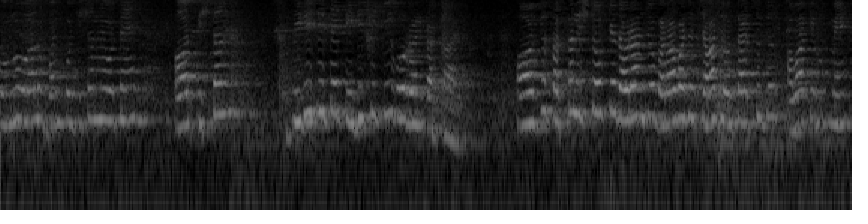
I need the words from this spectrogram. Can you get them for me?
दोनों वाल्व बंद पोजीशन में होते हैं। और पिस्टन बीडीसी से टीडीसी की ओर रन करता है। और जो सक्शन स्ट्रोक के दौरान जो भरा हुआ जो चार्ज होता है, शुद्ध हवा के रूप में,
